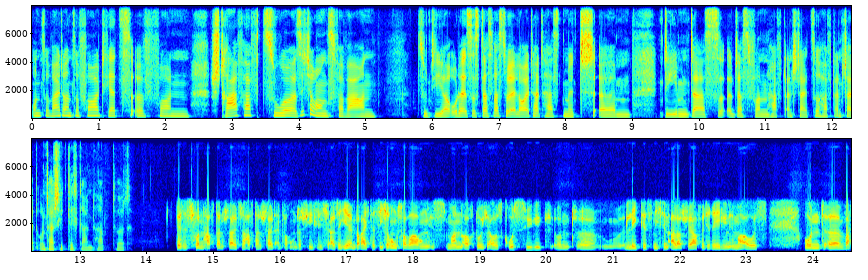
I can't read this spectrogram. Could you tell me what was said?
und so weiter und so fort, jetzt äh, von Strafhaft zur Sicherungsverwahren zu dir? Oder ist es das, was du erläutert hast, mit ähm, dem, dass das von Haftanstalt zu Haftanstalt unterschiedlich gehandhabt wird? Das ist von Haftanstalt zu Haftanstalt einfach unterschiedlich. Also hier im Bereich der Sicherungsverwahrung ist man auch durchaus großzügig und äh, legt jetzt nicht in aller Schärfe die Regeln immer aus. Und äh, was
